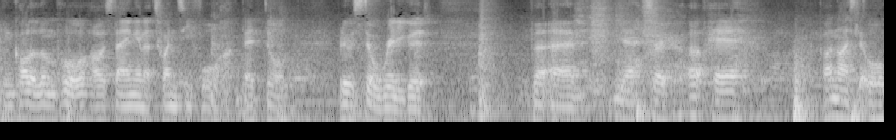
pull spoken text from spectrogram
in Kuala Lumpur I was staying in a 24 bed dorm, but it was still really good. But um, yeah, so up here, got a nice little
